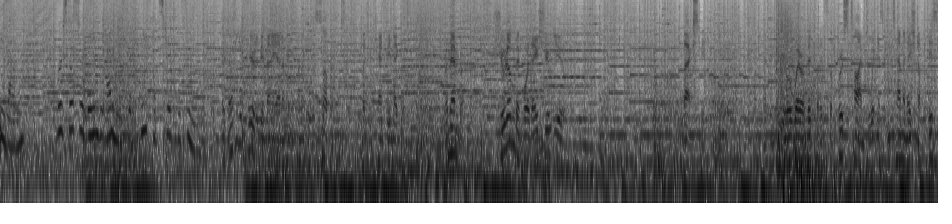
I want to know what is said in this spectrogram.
We're still surveying the enemies, so please head straight to the scene. There doesn't appear to be many enemies coming to the suburbs, but you can't be negligent. Remember, shoot them before they shoot you. Speaking. I think you're aware of it, but it's the first time to witness contamination of this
